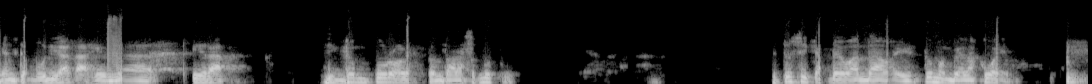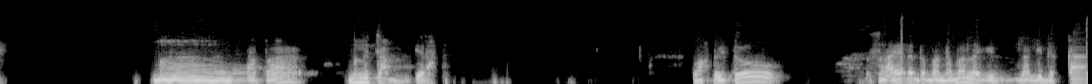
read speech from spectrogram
yang kemudian akhirnya Irak digempur oleh tentara sekutu. Itu sikap Dewan Dawa itu membela Kuwait. Apa, mengecam Irak. Waktu itu saya dan teman-teman lagi lagi dekat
